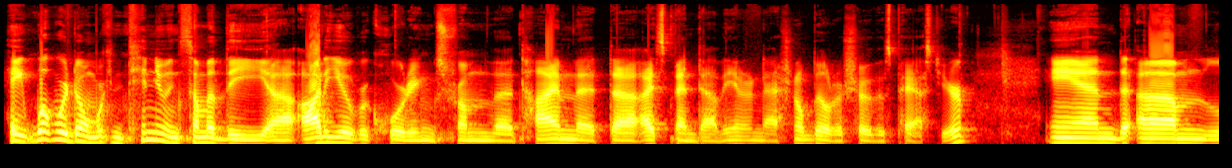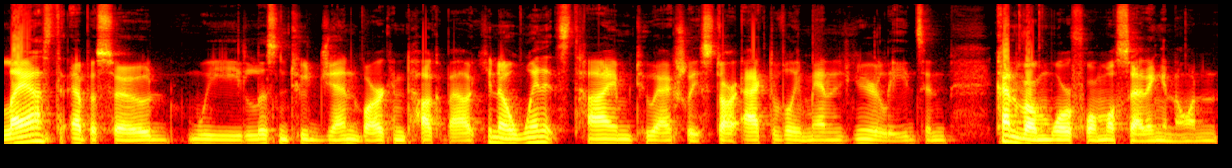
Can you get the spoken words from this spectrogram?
Hey, what we're doing, we're continuing some of the uh, audio recordings from the time that uh, I spent down at the International Builder Show this past year. And um, last episode, we listened to Jen Barkin talk about, you know, when it's time to actually start actively managing your leads in kind of a more formal setting and on,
